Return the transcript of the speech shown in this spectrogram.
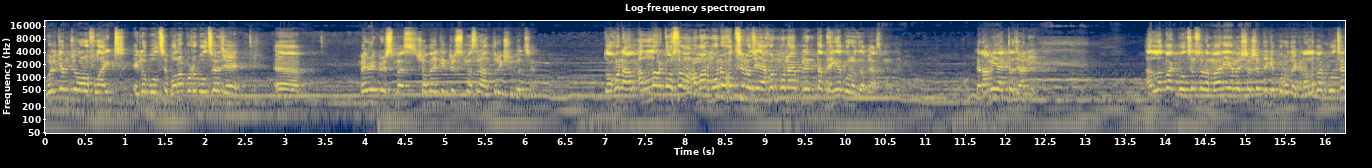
welcome to our flight এগুলো বলছে, বলার পরে বলছে যে মেরি ক্রিসমাস সবাইকে ক্রিসমাসের আন্তরিক শুভেচ্ছা। তখন আল্লাহর কসম, আমার মনে হচ্ছিল যে এখন মনে হয় প্লেনটা ভেঙে পড়ে যাবে আসমান থেকে। কারণ আমি একটা জানি। আল্লাহ পাক বলছেন সুরা মারিয়ামের শেষের দিকে পড়ে দেখেন। আল্লাহ পাক বলছেন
